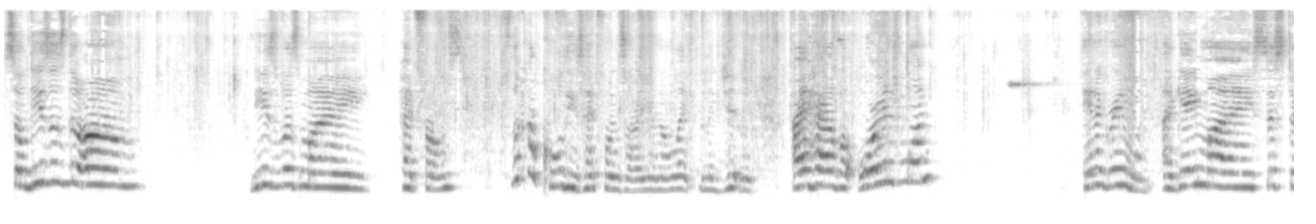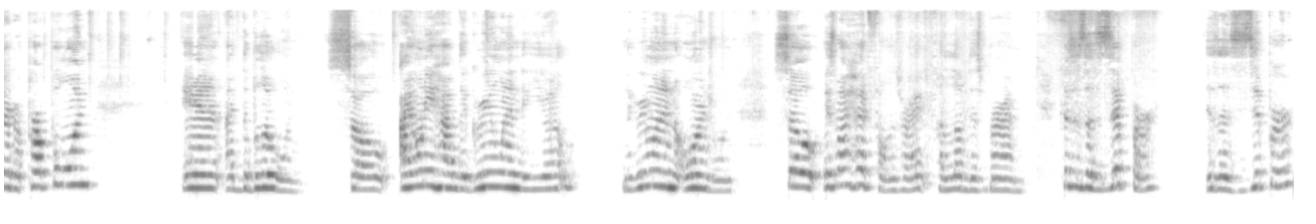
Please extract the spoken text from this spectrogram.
So these is the, um, these was my headphones. Look how cool these headphones are, you know, like legitly. I have an orange one and a green one. I gave my sister the purple one and uh, the blue one. So I only have the green one and the yellow, the green one and the orange one. So it's my headphones, right? I love this brand because it's a zipper. It's a zipper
